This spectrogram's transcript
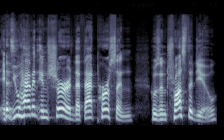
if you haven't ensured that that person who's entrusted you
